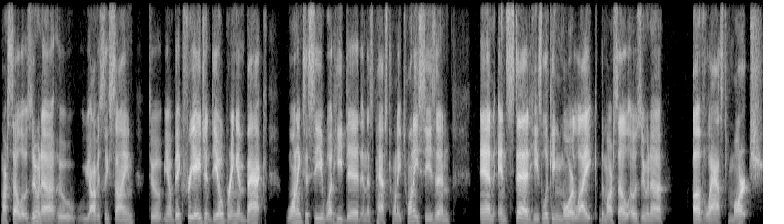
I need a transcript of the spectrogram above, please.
Marcell Ozuna, who we obviously signed to you know big free agent deal, bring him back, wanting to see what he did in this past 2020 season. And instead, he's looking more like the Marcell Ozuna of last March,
